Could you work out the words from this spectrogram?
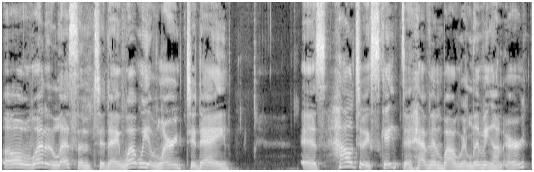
Oh, what a lesson today. What we have learned today is how to escape to heaven while we're living on earth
